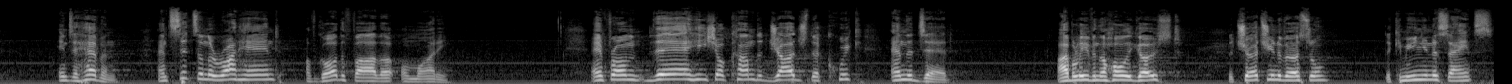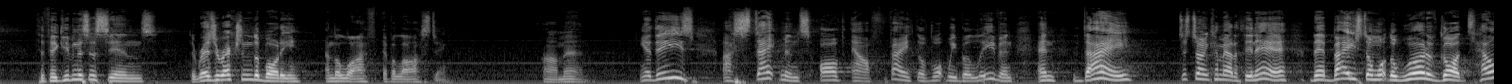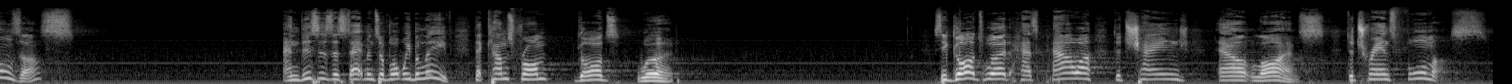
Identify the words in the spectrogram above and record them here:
into heaven and sits on the right hand of God the Father Almighty. And from there he shall come to judge the quick and the dead. I believe in the Holy Ghost, the Church Universal, the communion of saints, the forgiveness of sins, the resurrection of the body, and the life everlasting. Amen. You know, these are statements of our faith, of what we believe in, and they just don't come out of thin air. They're based on what the Word of God tells us and this is a statement of what we believe that comes from God's Word. See, God's Word has power to change our lives, to transform us.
